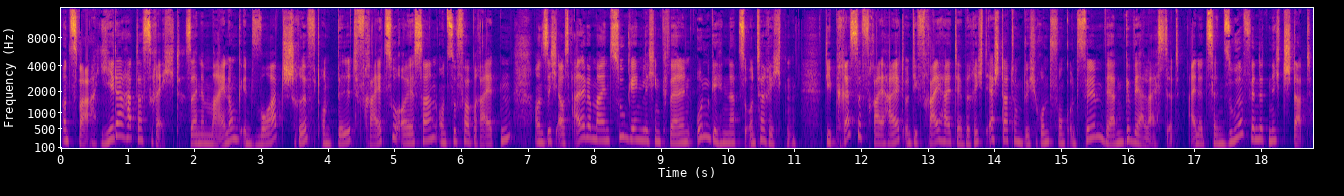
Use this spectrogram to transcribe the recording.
Und zwar, jeder hat das Recht, seine Meinung in Wort, Schrift und Bild frei zu äußern und zu verbreiten und sich aus allgemein zugänglichen Quellen ungehindert zu unterrichten. Die Pressefreiheit und die Freiheit der Berichterstattung durch Rundfunk und Film werden gewährleistet. Eine Zensur findet nicht statt.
